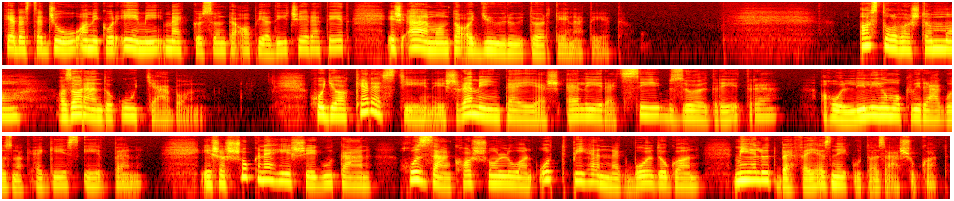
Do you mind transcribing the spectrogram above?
Kérdezte Joe, amikor Amy megköszönte apja dicséretét, és elmondta a gyűrű történetét. Azt olvastam ma az arándok útjában, hogy a keresztjén és reményteljes elér egy szép zöld rétre, ahol liliumok virágoznak egész évben, és a sok nehézség után hozzánk hasonlóan ott pihennek boldogan, mielőtt befejeznék utazásukat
